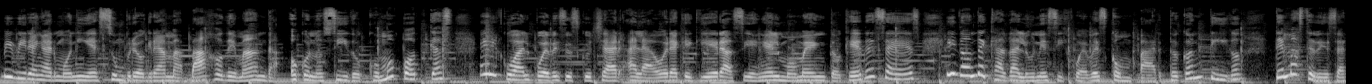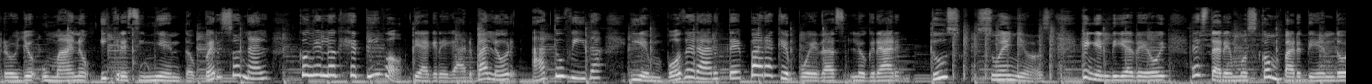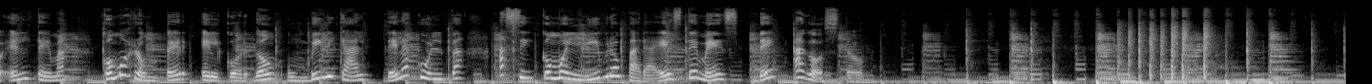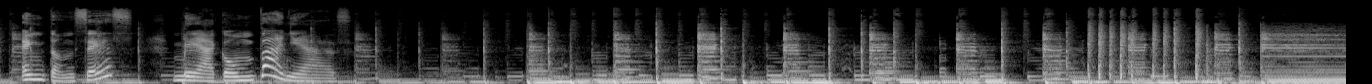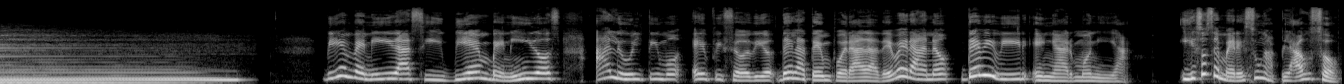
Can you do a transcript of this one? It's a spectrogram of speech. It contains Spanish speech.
Vivir en Armonía es un programa bajo demanda o conocido como podcast, el cual puedes escuchar a la hora que quieras y en el momento que desees y donde cada lunes y jueves comparto contigo temas de desarrollo humano y crecimiento personal con el objetivo de agregar valor a tu vida y empoderarte para que puedas lograr tus sueños. En el día de hoy estaremos compartiendo el tema cómo romper el cordón umbilical de la culpa, así como el libro para este mes de agosto. Entonces, ¿me acompañas? Bienvenidas y bienvenidos al último episodio de la temporada de verano de Vivir en Armonía. Y eso se merece un aplauso.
